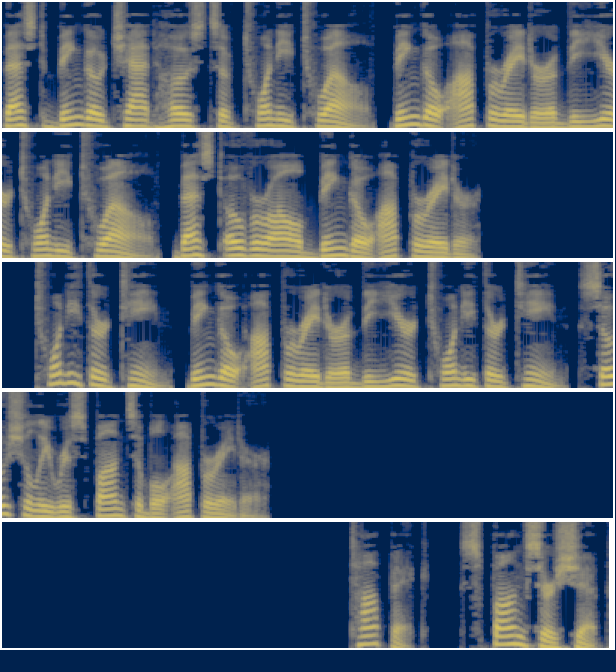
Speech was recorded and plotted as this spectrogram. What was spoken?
Best Bingo Chat Hosts of 2012, Bingo Operator of the Year 2012, Best Overall Bingo Operator. 2013, Bingo Operator of the Year 2013, Socially Responsible Operator. Sponsorship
